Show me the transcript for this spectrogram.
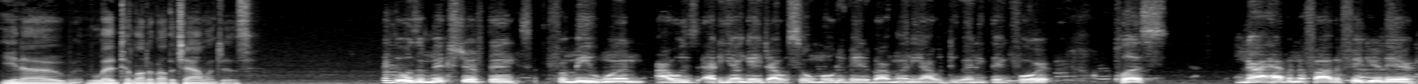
you know, led to a lot of other challenges. I think it was a mixture of things. For me, one, I was at a young age, I was so motivated by money, I would do anything for it. Plus, not having a father figure there,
